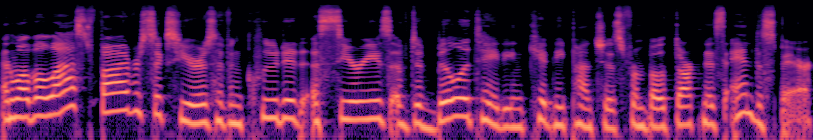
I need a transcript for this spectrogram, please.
And while the last five or six years have included a series of debilitating kidney punches from both darkness and despair,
